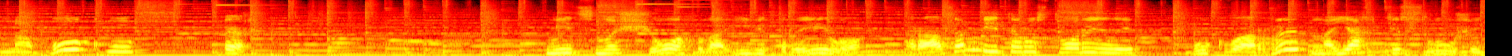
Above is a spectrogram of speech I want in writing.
на букву Р. Міцно щогла і вітрило, разом літеру створили. Буква Р на яхті служить,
